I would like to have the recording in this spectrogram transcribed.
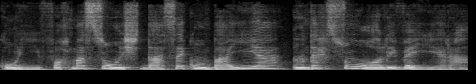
Com informações da Secom Bahia, Anderson Oliveira.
